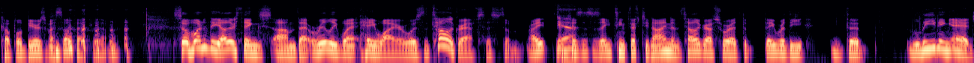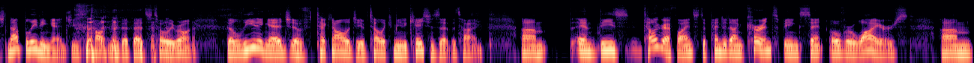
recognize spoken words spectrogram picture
couple of beers myself after that one. So one of the other things um, that really went haywire was the telegraph system, right? Yeah. Because this is 1859, and the telegraphs were at the they were the the leading edge, not bleeding edge. You taught me that that's totally wrong. The leading edge of technology of telecommunications at the time. Um, and these telegraph lines depended on currents being sent over wires. Um,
